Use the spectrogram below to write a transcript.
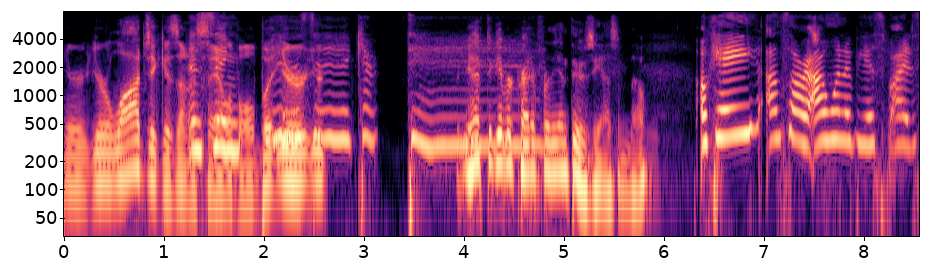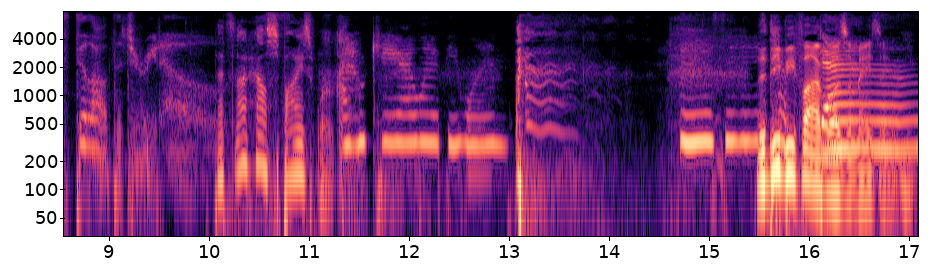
Your your logic is unassailable, sing, but you're, you're You have to give her credit for the enthusiasm, though. Okay, I'm sorry. I want to be a spy to steal all the Doritos. that's not how spies work. I don't care. I want to be one. The DB5 was amazing.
